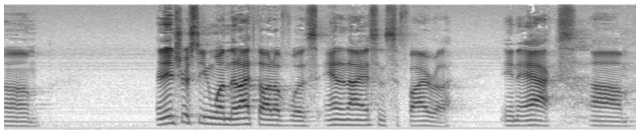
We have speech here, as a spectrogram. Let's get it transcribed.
Um, an interesting one that I thought of was Ananias and Sapphira in Acts. Um,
